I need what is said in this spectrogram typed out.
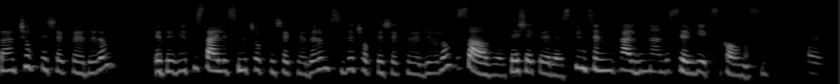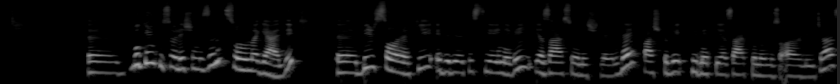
Ben çok teşekkür ederim. Edebiyatist ailesine çok teşekkür ederim. Size çok teşekkür ediyorum. Sağ ol canım. Teşekkür ederiz. Kimsenin kalbinden de sevgi eksik olmasın. Ee, Bugünkü söyleşimizin sonuna geldik. Bir sonraki Edebiyatist Yayın Evi yazar söyleşilerinde başka bir kıymetli yazar konuğumuzu ağırlayacağız.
